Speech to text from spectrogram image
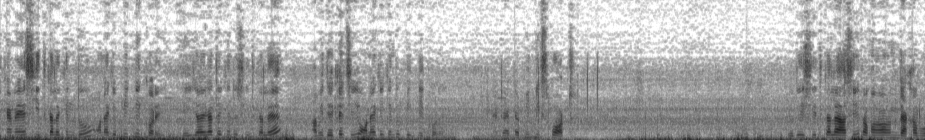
এখানে শীতকালে কিন্তু অনেকে পিকনিক করে। এই জায়গাতে কিন্তু শীতকালে আমি দেখেছি অনেকে কিন্তু পিকনিক করে। এটা একটা পিকনিক স্পট যদি শীতকালে আসি তখন দেখাবো।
